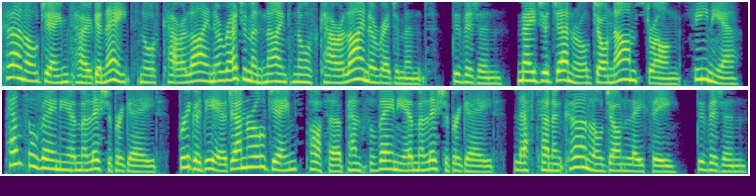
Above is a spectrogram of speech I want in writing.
Colonel James Hogun 8th North Carolina Regiment 9th North Carolina Regiment Division. Major General John Armstrong, Sr., Pennsylvania Militia Brigade. Brigadier General James Potter Pennsylvania Militia Brigade, Lieutenant Colonel John Lacey, Division,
